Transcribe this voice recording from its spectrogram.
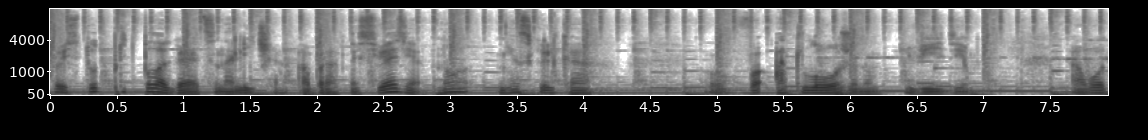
То есть тут предполагается наличие обратной связи, но несколько в отложенном виде. А вот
